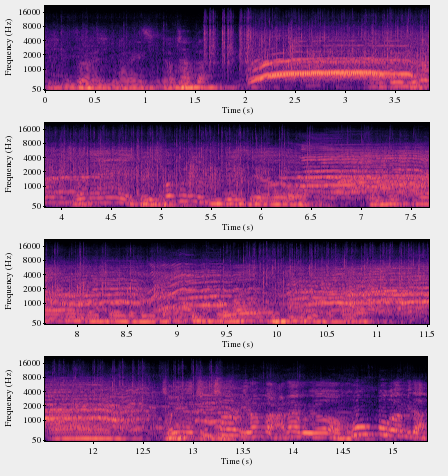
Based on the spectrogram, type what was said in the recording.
조심히 돌아가시기 바라겠습니다. 감사합니다. 네, 저희 올라가기 전에 저희 선물을 좀 준비했어요. 이런 씨하고 그리고 땅콩스터와 굿즈들이 있는데 어, 저희는 추첨 이런 거 안 하고요. 홍보가 합니다.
